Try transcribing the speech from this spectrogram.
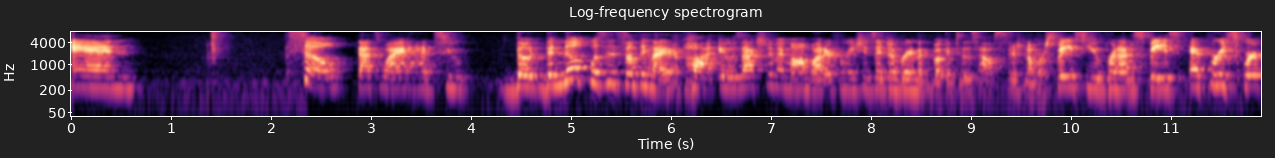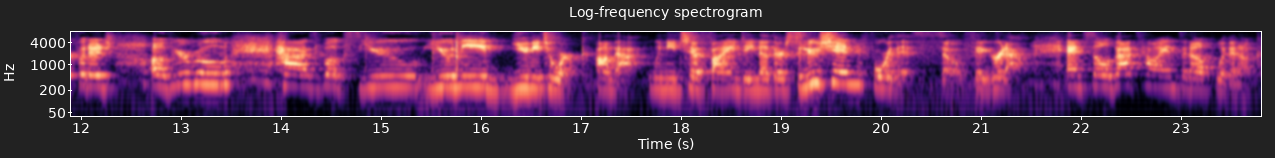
and so that's why I had to the the Nook wasn't something that I bought. It was actually my mom bought it for me. She said, don't bring another book into this house. There's no more space. You've run out of space. Every square footage of your room has books. You you need you need to work on that. We need to find another solution for this. So figure it out. And so that's how I ended up with a Nook.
